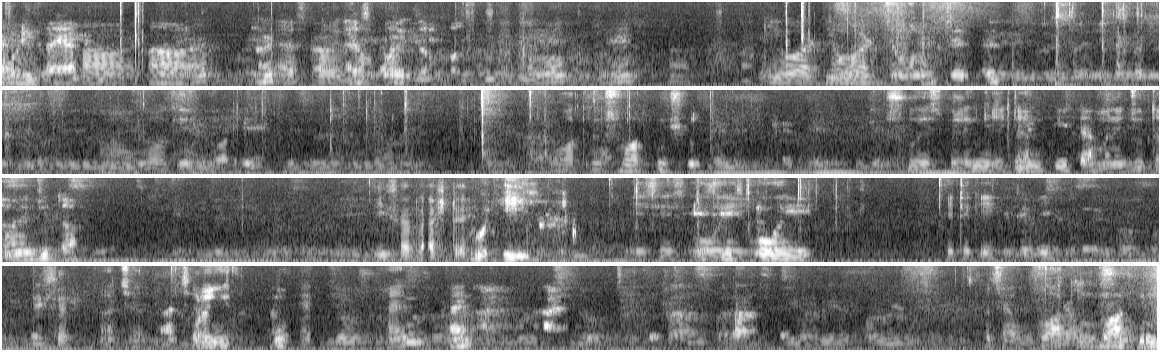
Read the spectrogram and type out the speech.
মডিফায়ার আর অ্যাজ ফর এক্সাম্পল এখানে কিওয়ার্ড কিওয়ার্ড যেমন walking walking shoe walking shoe shoe spelling কি এটা মানে জুতা মানে জুতা ই স্যার লাস্টে O E S S S S O O এটা কি জি স্যার। আচ্ছা। আচ্ছা ওই হ্যাঁ? হ্যাঁ? ট্রান্সপারেন্ট যেভাবে এটা ফর্মের মধ্যে আচ্ছা ওয়াকিং ওয়াকিং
